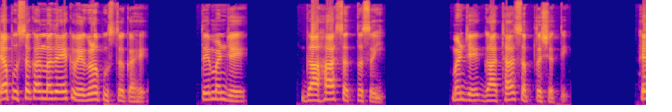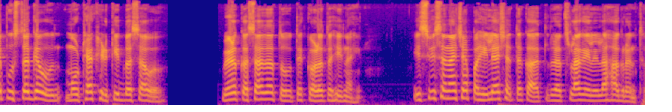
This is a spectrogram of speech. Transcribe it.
या पुस्तकांमध्ये एक वेगळं पुस्तक आहे. ते म्हणजे गाहा सत्तसई म्हणजे गाथा सप्तशती. हे पुस्तक घेऊन मोठ्या खिडकीत बसावं वेळ कसा जातो ते कळतही नाही. इसवी सनाच्या पहिल्या शतकात रचला गेलेला हा ग्रंथ.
